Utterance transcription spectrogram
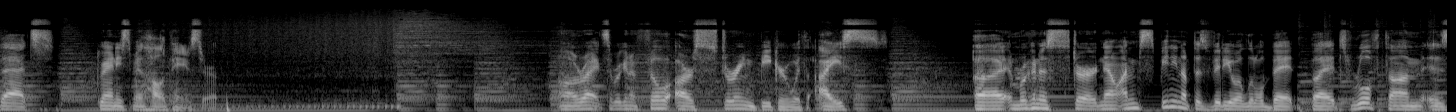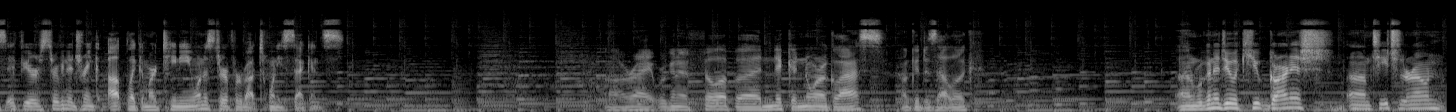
that Granny Smith jalapeno syrup. All right, so we're gonna fill our stirring beaker with ice. Uh, and we're gonna stir. Now I'm speeding up this video a little bit, but rule of thumb is if you're serving a drink up like a martini, you wanna stir for about 20 seconds. All right, we're gonna fill up a Nick and Nora glass. How good does that look? And we're gonna do a cute garnish um, to each their own.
